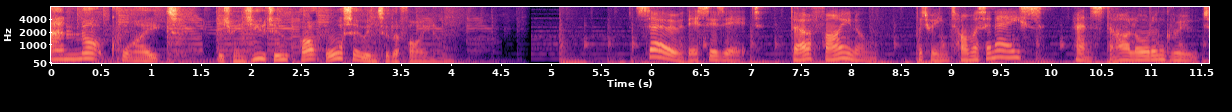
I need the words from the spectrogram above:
and not quite, which means you two are also into the final. So this is it. The final. Between Thomas and Ace and Star-Lord and Groot.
